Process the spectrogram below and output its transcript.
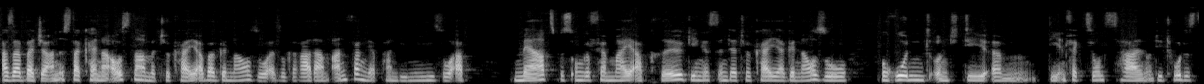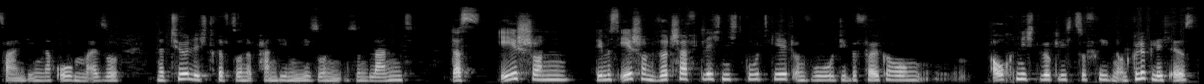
Aserbaidschan ist da keine Ausnahme, Türkei aber genauso. Also gerade am Anfang der Pandemie, so ab März bis ungefähr Mai, April, ging es in der Türkei ja genauso rund und die, ähm, die Infektionszahlen und die Todeszahlen gingen nach oben. Also natürlich trifft so eine Pandemie so ein, so ein Land, das eh schon, dem es eh schon wirtschaftlich nicht gut geht und wo die Bevölkerung auch nicht wirklich zufrieden und glücklich ist,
